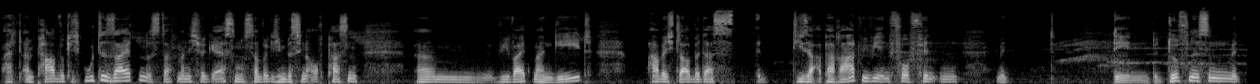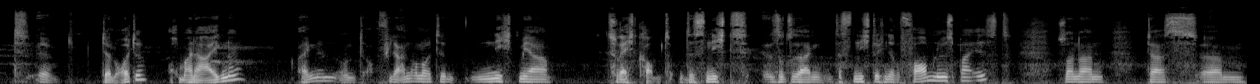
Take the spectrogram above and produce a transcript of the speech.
hat ein paar wirklich gute Seiten, das darf man nicht vergessen, muss da wirklich ein bisschen aufpassen, ähm, wie weit man geht. Aber ich glaube, dass dieser Apparat, wie wir ihn vorfinden, mit den Bedürfnissen mit äh, der Leute, auch meine eigene, eigenen und auch viele andere Leute nicht mehr zurechtkommt und das nicht sozusagen, das nicht durch eine Reform lösbar ist, sondern dass ähm,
